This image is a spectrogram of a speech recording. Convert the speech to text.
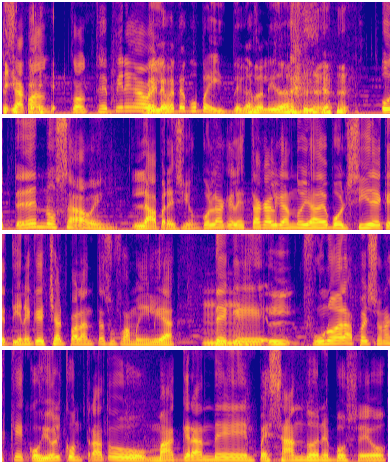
o sea, cuando, cuando ustedes vienen a ver, Verdejo de Cupey, de casualidad. ustedes no saben la presión con la que él está cargando ya de por sí, de que tiene que echar para adelante a su familia, de que fue una de las personas que cogió el contrato más grande empezando en el boxeo.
